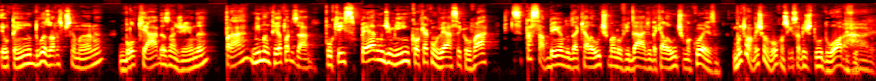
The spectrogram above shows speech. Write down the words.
eu tenho duas horas por semana bloqueadas na agenda para me manter atualizado. Porque esperam de mim, qualquer conversa que eu vá, você está sabendo daquela última novidade, daquela última coisa? Muito provavelmente eu não vou conseguir saber de tudo, óbvio. Claro.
